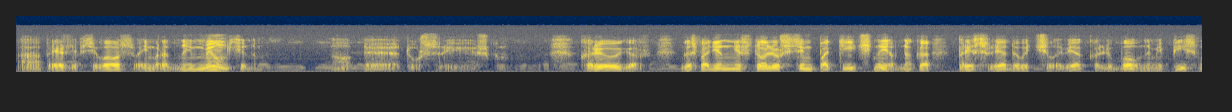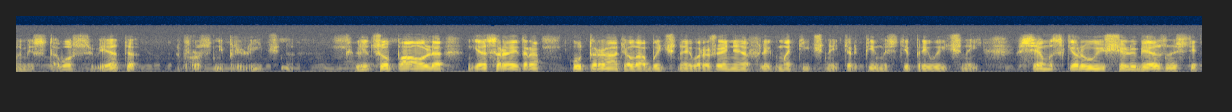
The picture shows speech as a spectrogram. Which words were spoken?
а прежде всего своим родным Мюнхеном. Но это уж слишком. Крюгер, господин не столь уж симпатичный, однако преследовать человека любовными письмами с того света просто неприлично. Лицо Пауля Гессрейтера утратило обычное выражение флегматичной терпимости привычной. Все маскирующие любезности,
